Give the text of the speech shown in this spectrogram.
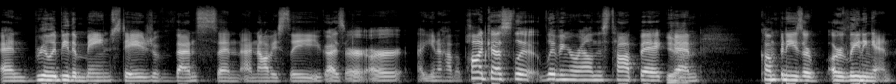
and really be the main stage of events. And and obviously, you guys are are you know have a podcast li- living around this topic, Yeah. and companies are are leaning in.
